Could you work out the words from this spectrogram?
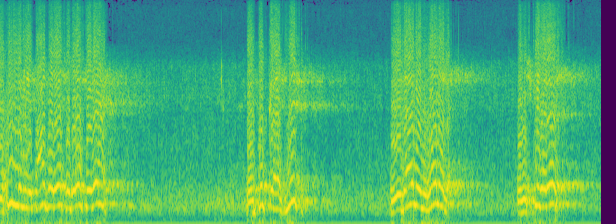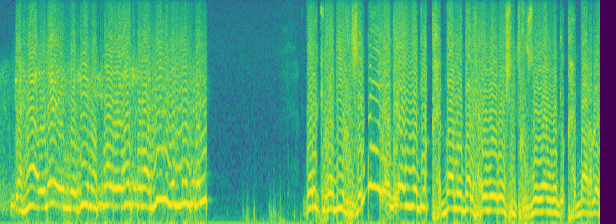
وكل ما يتعذر ياخد راسه ده ويفك ازمته ويبقى له الغلبة. ومش كده بس. ده هؤلاء الذين صاروا أسرى منهم من كانوا قال لك غادي يخزوا غادي يعود القحبان وبالحوين واش تخزوا يعود القحبان غير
